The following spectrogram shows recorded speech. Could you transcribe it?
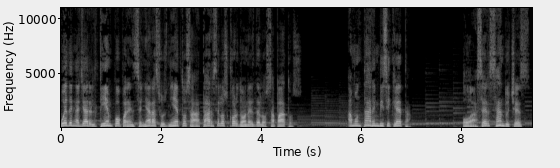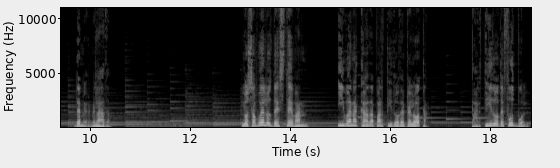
pueden hallar el tiempo para enseñar a sus nietos a atarse los cordones de los zapatos, a montar en bicicleta o a hacer sándwiches de mermelada. Los abuelos de Esteban iban a cada partido de pelota, partido de fútbol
